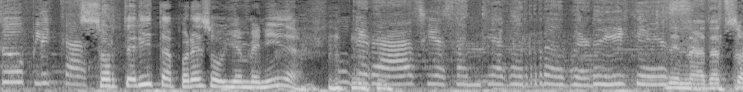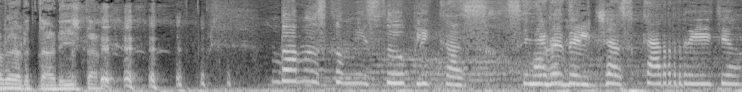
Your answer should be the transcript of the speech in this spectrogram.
las súplicas. Sorterita, por eso, bienvenida. Gracias, Santiago Rodríguez. De nada, sorterita. Vamos con mis súplicas, señores del chascarrillo.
